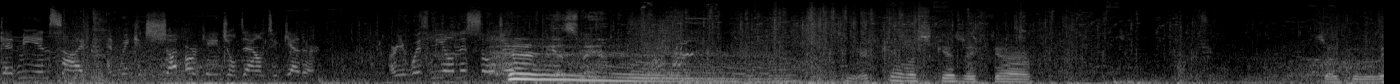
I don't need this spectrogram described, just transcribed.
Get me inside, and we can shut Archangel down together. Are you with me on this, soldier? Hmm. yes, ma'am. Jaká láska říká... So cool.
